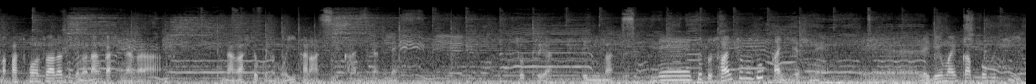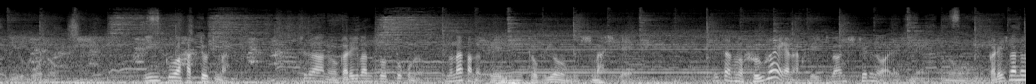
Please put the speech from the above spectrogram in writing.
まあ、パソコン触らとくのなんかしながら流しとくのもいいかなっていう感じなんでね。ちょっとやってみます。でちょっと最初のどっかにですね、えー、 Radio My Cup of Tea っていう方のリンクを貼っておきます。それはあのガレージバンド .com の中のページに飛ぶようにしまして実はその不具合がなくて一番聞けるのはですねそのガレージバンド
